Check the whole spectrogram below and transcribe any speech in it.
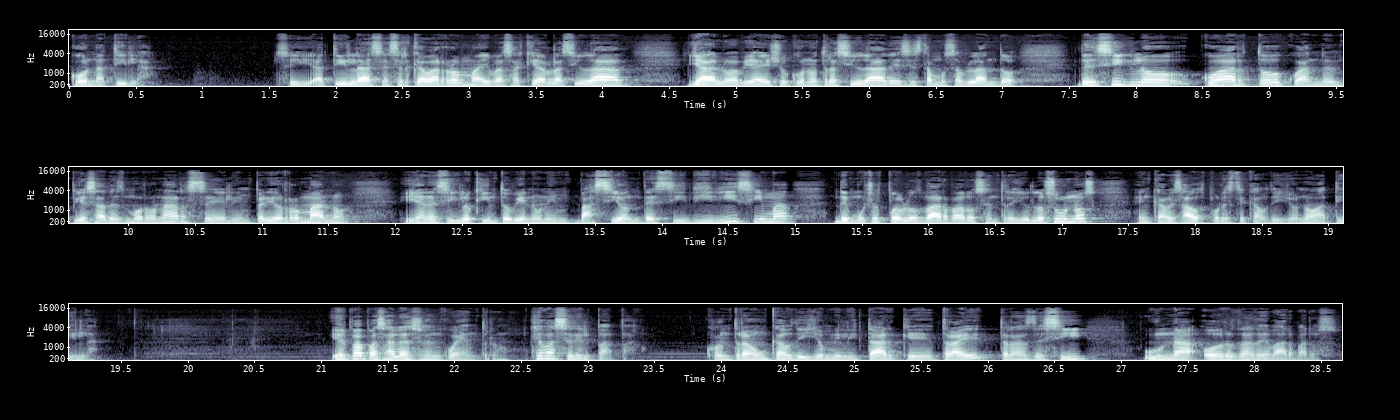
con Atila. ¿Sí? Atila se acercaba a Roma, iba a saquear la ciudad, ya lo había hecho con otras ciudades, estamos hablando del siglo IV, cuando empieza a desmoronarse el imperio romano, y ya en el siglo V viene una invasión decididísima de muchos pueblos bárbaros, entre ellos los unos, encabezados por este caudillo, ¿no? Atila. Y el Papa sale a su encuentro. ¿Qué va a hacer el Papa? Contra un caudillo militar que trae tras de sí una horda de bárbaros.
